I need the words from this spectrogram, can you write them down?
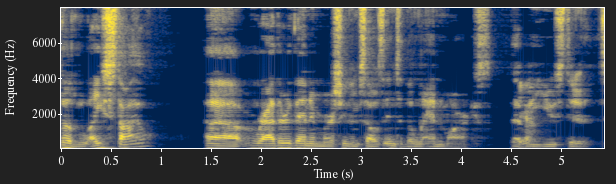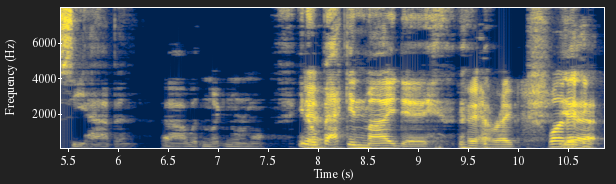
the lifestyle uh, rather than immersing themselves into the landmarks that yeah. we used to see happen uh, with like normal, you know, yeah. back in my day. yeah, right. Well, and yeah. I think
